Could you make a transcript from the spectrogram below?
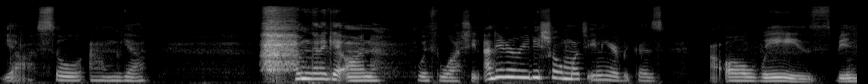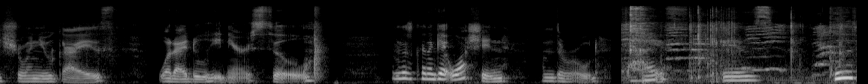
yeah so um yeah I'm gonna get on with washing. I didn't really show much in here because I always been showing you guys what I do in here. So I'm just gonna get washing on the road. life is good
